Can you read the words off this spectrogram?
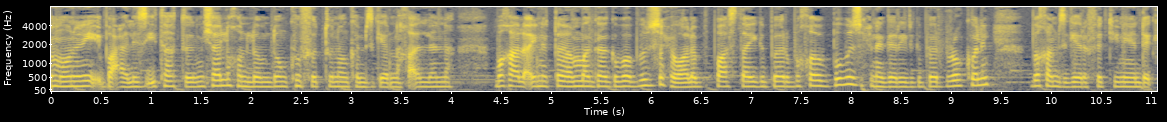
እመኑኒ በዓል እዚኢታት ምሻሎ ክንሎምዶም ክንፍትኖም ከምዚ ጌርና ከዓ ኣለና ብካልእ ዓይነት ኣመጋግባ ብዙሕ ዋላ ብፓስታ ይግበር ብብዙሕ ነገር ይግበር ብሮኮሊ ብከምዚ ገይረ ፈቲኑ እየን ደቂ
